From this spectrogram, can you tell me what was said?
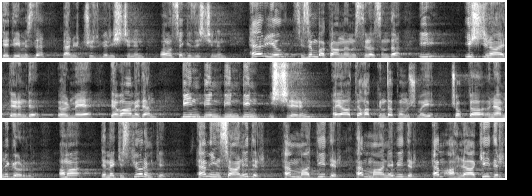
dediğimizde ben 301 işçinin, 18 işçinin her yıl sizin bakanlığınız sırasında iş cinayetlerinde ölmeye devam eden bin bin bin bin işçilerin hayatı hakkında konuşmayı çok daha önemli görürüm. Ama demek istiyorum ki hem insanidir, hem maddidir, hem manevidir, hem ahlakidir.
